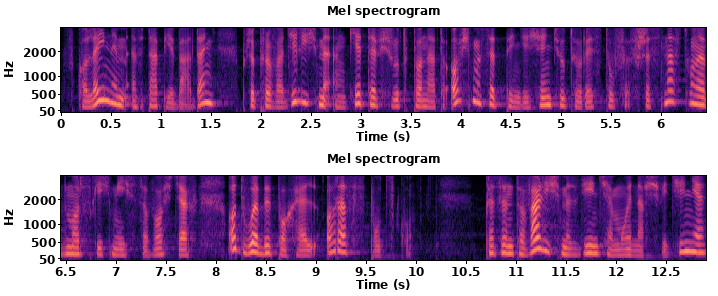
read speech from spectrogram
W kolejnym etapie badań przeprowadziliśmy ankietę wśród ponad 850 turystów w 16 nadmorskich miejscowościach od Łeby po Hel oraz w Pucku. Prezentowaliśmy zdjęcia młyna w Świecinie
